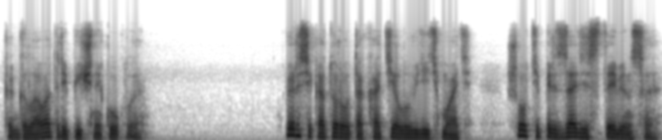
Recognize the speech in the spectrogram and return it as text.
как голова тряпичной куклы. Перси, которого так хотел увидеть мать, шел теперь сзади Стеббинса,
